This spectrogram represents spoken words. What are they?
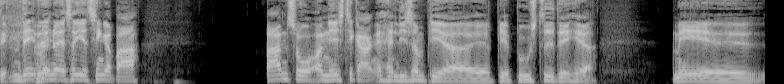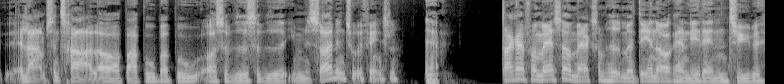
Det, men, det, men altså, jeg tænker bare, rettens ord, og næste gang, at han ligesom bliver, øh, bliver boostet i det her, med øh, alarmcentral og babu babu og så videre, så videre, jamen så er det en tur i fængsel. Ja. Der kan han få masser af opmærksomhed, men det er nok en lidt anden type.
